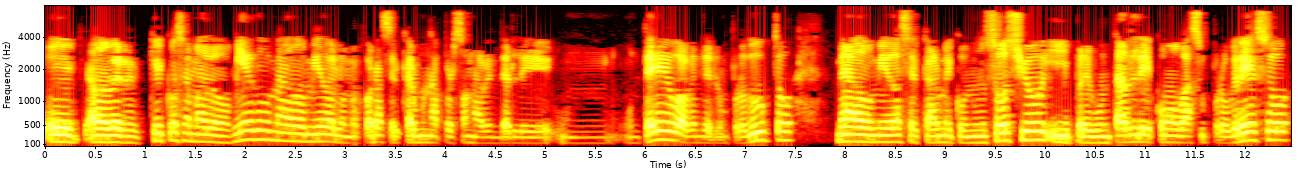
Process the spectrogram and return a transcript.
Eh, a ver, ¿qué cosa me ha dado miedo? Me ha dado miedo a lo mejor acercarme a una persona a venderle un, un té o a venderle un producto. Me ha dado miedo acercarme con un socio y preguntarle cómo va su progreso.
